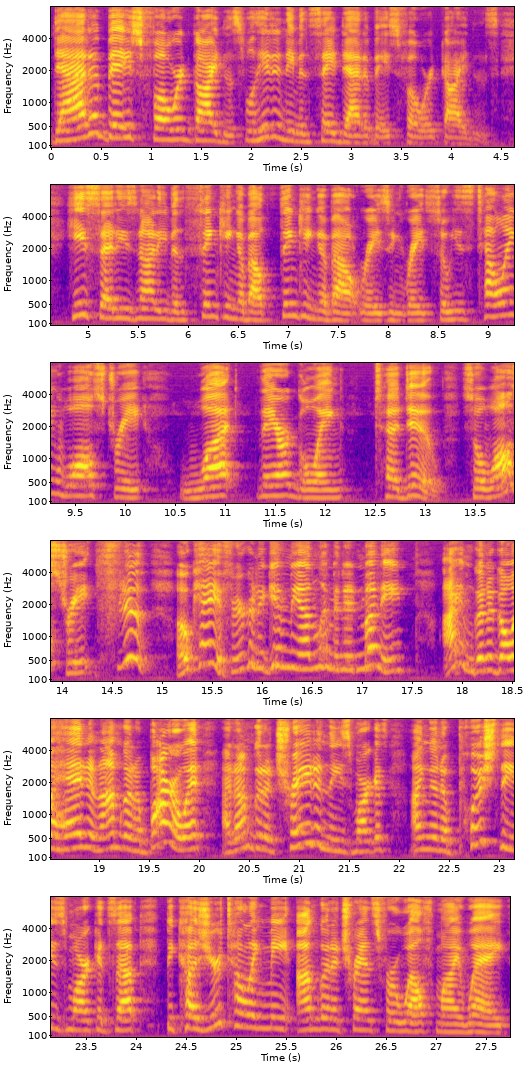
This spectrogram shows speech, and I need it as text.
Database forward guidance. Well, he didn't even say database forward guidance. He said he's not even thinking about thinking about raising rates. So he's telling Wall Street what they are going to do. So Wall Street, okay, if you're going to give me unlimited money, I am going to go ahead and I'm going to borrow it and I'm going to trade in these markets. I'm going to push these markets up because you're telling me I'm going to transfer wealth my way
